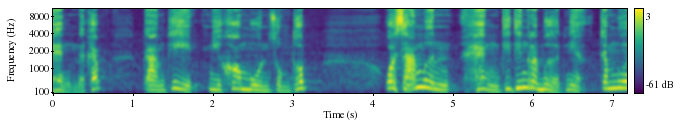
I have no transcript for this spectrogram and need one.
แห่งนะครับ ตามที่มีข้อมูลสมทบ ว่าสามหมื่นแห่งที่ทิ้งระเบิดเนี่ยจำนวน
